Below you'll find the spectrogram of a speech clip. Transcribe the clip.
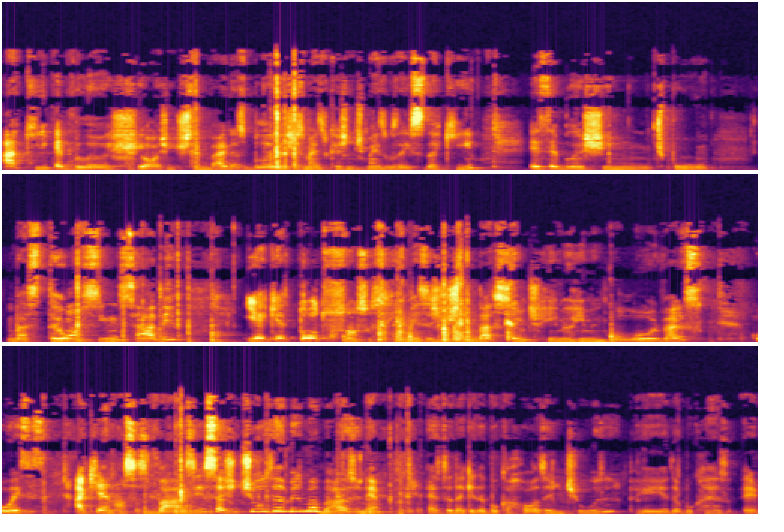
Aqui é blush, ó. A gente tem vários blushes, mas o que a gente mais usa é isso daqui. Esse é blush em, tipo, bastão assim, sabe? E aqui é todos os nossos rimes. A gente tem bastante rímel, rímel incolor, várias coisas. Aqui é nossas bases. A gente usa a mesma base, né? Essa daqui da Boca Rosa a gente usa. Peguei a da Boca Rosa. É.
